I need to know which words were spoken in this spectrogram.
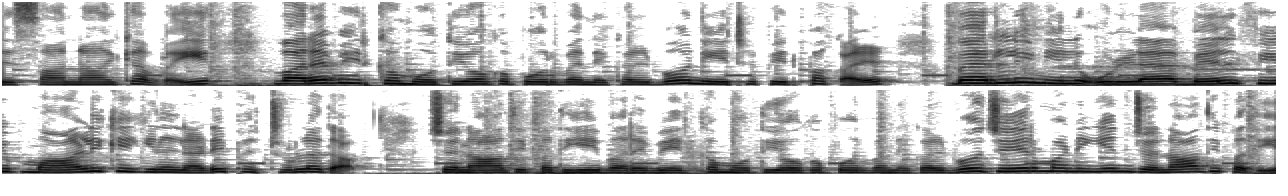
திசாநாயகவை வரவேற்கும் உத்தியோகபூர்வ நிகழ்வு நேற்று பிற்பகல் பெர்லினில் உள்ள பெல்ஃபீப் மாளிகையில் நடைபெற்றுள்ளது. ஜனாதிபதியை வரவேற்கும் உத்தியோகபூர்வ நிகழ்வு ஜேர்மனியின் ஜனாதிபதி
